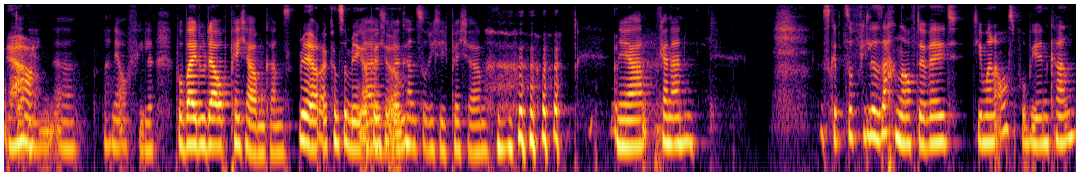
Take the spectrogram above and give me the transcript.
Ja. den, äh, machen ja auch viele. Wobei du da auch Pech haben kannst. Ja, da kannst du mega Pech also, da haben. kannst du richtig Pech haben. naja, keine Ahnung. Es gibt so viele Sachen auf der Welt, die man ausprobieren kann.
